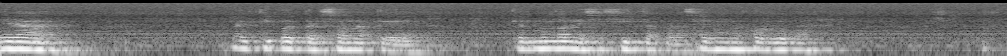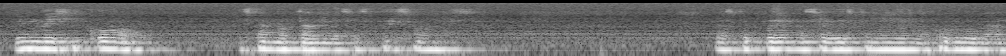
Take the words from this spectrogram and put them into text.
Era el tipo de persona que, que el mundo necesita para ser un mejor lugar. Y en México están matando a esas personas las que pueden hacer de este mundo un mejor lugar.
